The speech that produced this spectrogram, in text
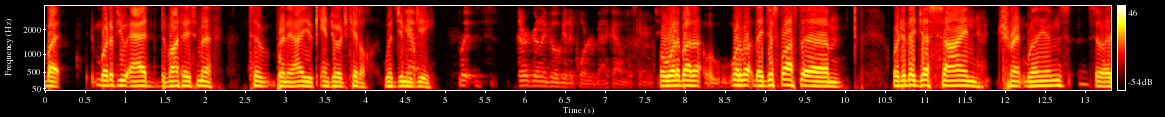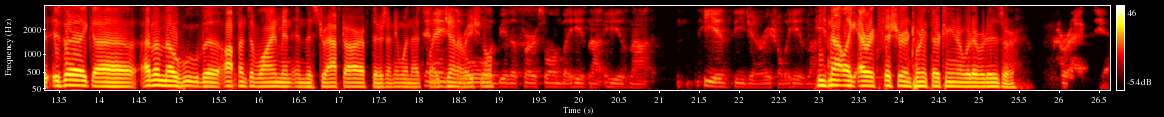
But what if you add DeVonta Smith to Brandon Aiyuk and George Kittle with Jimmy Yeah, G? But they're gonna go get a quarterback. I almost guarantee. Or what about uh, what about they just lost um or did they just sign Trent Williams? So uh, is there like uh I don't know who the offensive linemen in this draft are if there's anyone that's like Penei generational. would be the first one, but he's not. He is not. He is the generational, but he is not. He's not like Eric Fisher in 2013 or whatever it is or correct. Yeah.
